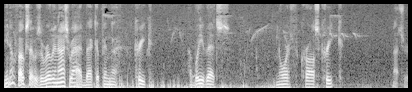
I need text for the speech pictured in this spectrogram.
You know, folks, that was a really nice ride back up in the creek. I believe that's North Cross Creek. Not sure.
